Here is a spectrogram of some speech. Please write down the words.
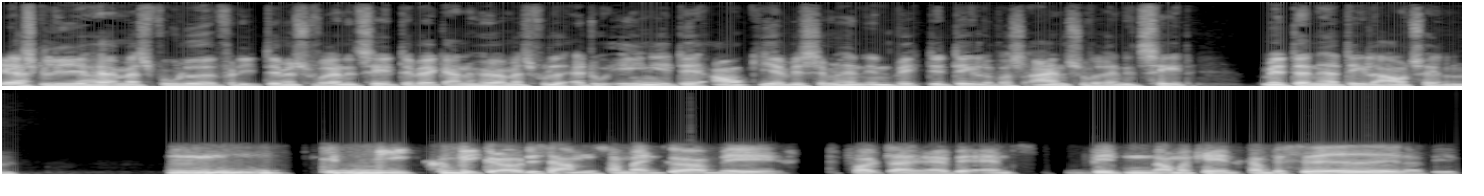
jeg skal lige have Mads Fuglede, fordi det med suverænitet, det vil jeg gerne høre, Mads Fuglede. Er du enig i det? Afgiver vi simpelthen en vigtig del af vores egen suverænitet med den her del af aftalen? Mm, vi, vi gør det samme, som man gør med folk, der er ved, ved den amerikanske ambassade eller ved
